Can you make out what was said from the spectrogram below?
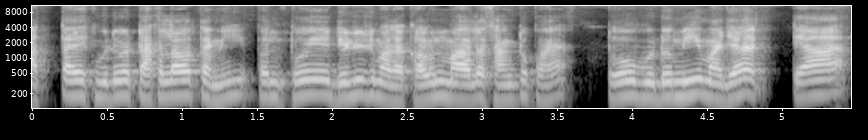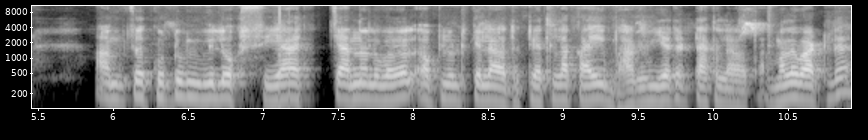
आत्ता एक व्हिडिओ टाकला होता मी पण तो डिलीट मारला काढून मारायला सांगतो पहा तो व्हिडिओ मी माझ्या त्या आमचं कुटुंब विलोक्स या चॅनलवर अपलोड केला होता. त्यातला काही भाग मी याच्यात टाकला होता. मला वाटलं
